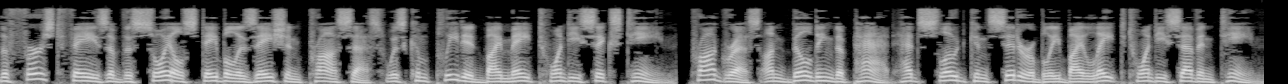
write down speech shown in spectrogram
The first phase of the soil stabilization process was completed by May 2016. Progress on building the pad had slowed considerably by late 2017,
